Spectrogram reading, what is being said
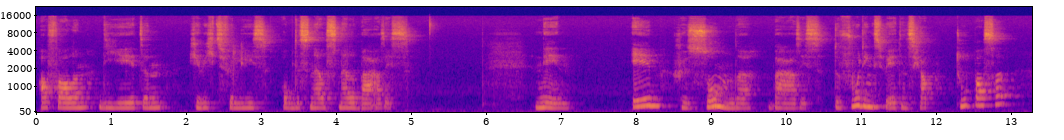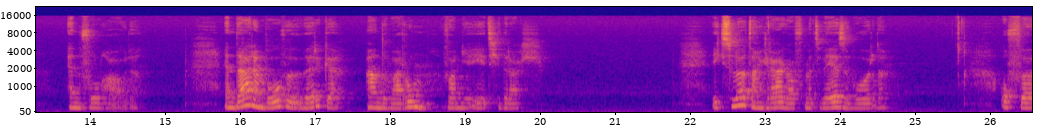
afvallen, diëten, gewichtsverlies op de snel-snel basis. Nee, één gezonde basis, de voedingswetenschap toepassen en volhouden. En daarboven werken aan de waarom van je eetgedrag. Ik sluit dan graag af met wijze woorden. Of uh,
